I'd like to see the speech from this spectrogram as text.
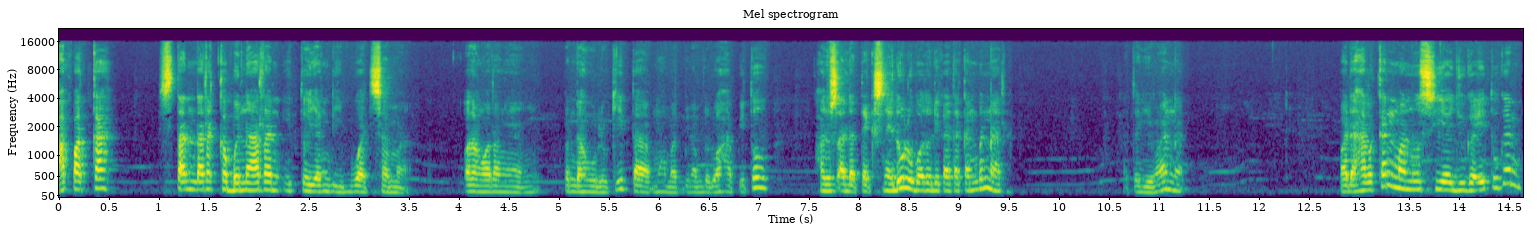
Apakah standar kebenaran itu yang dibuat sama orang-orang yang pendahulu kita Muhammad bin Abdul Wahab itu harus ada teksnya dulu baru dikatakan benar. Atau gimana? Padahal kan manusia juga itu kan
